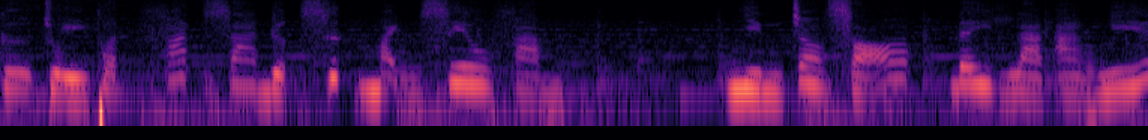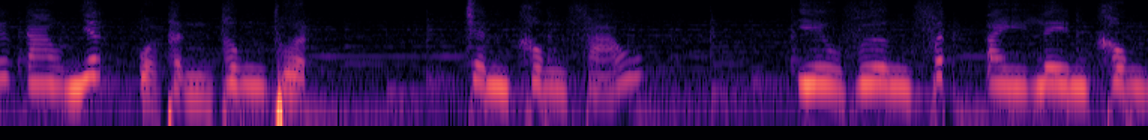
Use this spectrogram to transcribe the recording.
Cự chùy thuật phát ra được sức mạnh siêu phàm. Nhìn cho rõ, đây là ảo nghĩa cao nhất của thần thông thuật. Chân không pháo. Yêu vương phất tay lên không,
